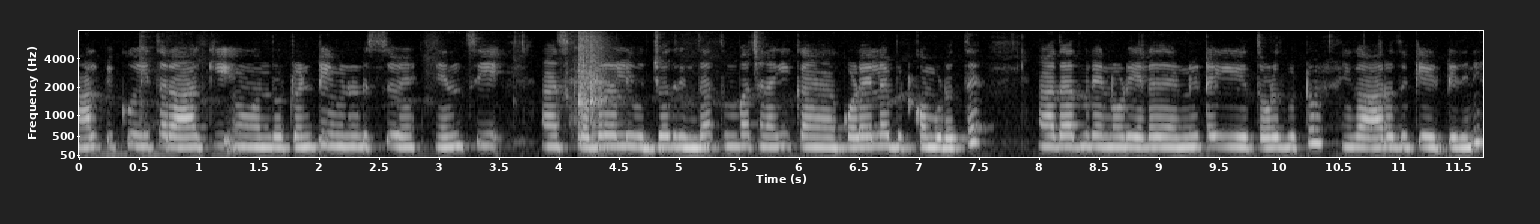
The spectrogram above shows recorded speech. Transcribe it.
ಹಾಲ್ಪಿಕ್ಕು ಈ ಥರ ಹಾಕಿ ಒಂದು ಟ್ವೆಂಟಿ ಮಿನಿಟ್ಸ್ ನೆನೆಸಿ ಸ್ಕ್ರಬ್ಬರಲ್ಲಿ ಉಜ್ಜೋದ್ರಿಂದ ತುಂಬ ಚೆನ್ನಾಗಿ ಕ, ಕೊಳೆ ಎಲ್ಲ ಬಿಟ್ಕೊಂಡ್ಬಿಡುತ್ತೆ. ಅದಾದಮೇಲೆ ನೋಡಿ ಎಲ್ಲ ನೀಟಾಗಿ ತೊಳೆದ್ಬಿಟ್ಟು ಈಗ ಆರೋದಕ್ಕೆ ಇಟ್ಟಿದ್ದೀನಿ.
